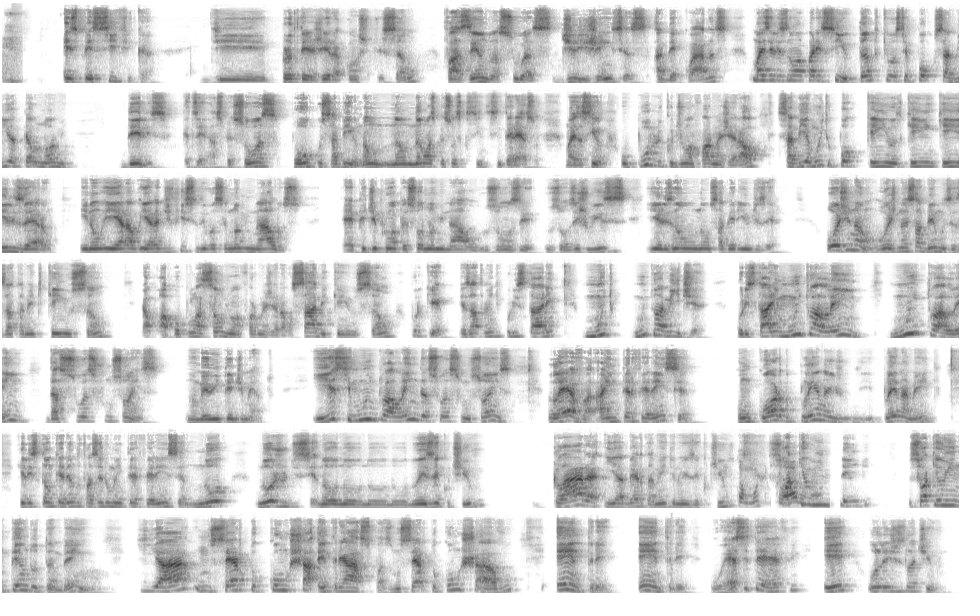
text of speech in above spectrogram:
específica de proteger a Constituição, fazendo as suas diligências adequadas, mas eles não apareciam, tanto que você pouco sabia até o nome deles. Quer dizer, as pessoas pouco sabiam, não, não, não as pessoas que se, se, interessam, mas assim, o público, de uma forma geral, sabia muito pouco quem, quem, quem eles eram. E, não, e, era, e era difícil de você nominá-los, é, pedir para uma pessoa nominar os 11, os 11 juízes e eles não, não saberiam dizer. Hoje não, hoje nós sabemos exatamente quem os são, a, a população, de uma forma geral, sabe quem os são, por quê? Exatamente por estarem muito, muito à mídia, por estarem muito além, muito além das suas funções no meu entendimento. E esse muito além das suas funções leva à interferência, concordo plena, plenamente, que eles estão querendo fazer uma interferência no, no, judici no, no, no, no executivo, clara e abertamente no executivo. Claro, só que eu né? entendo, só que eu entendo também que há um certo concha, entre aspas, um certo conchavo entre entre o STF e o legislativo.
